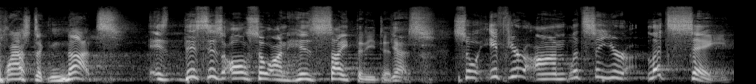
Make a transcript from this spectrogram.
plastic nuts. Is this is also on his site that he did? Yes. So if you're on, let's say you're, let's say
